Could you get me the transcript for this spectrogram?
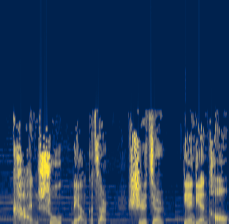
“砍树”两个字儿，使劲儿点点头。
